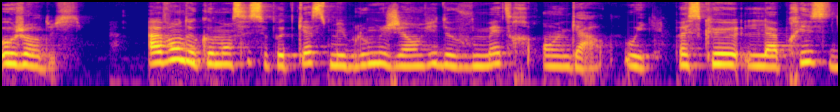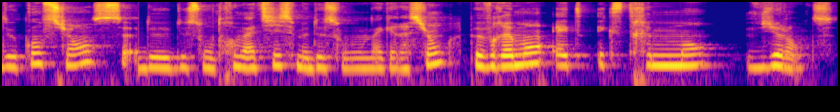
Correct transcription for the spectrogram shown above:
aujourd'hui. Avant de commencer ce podcast, mes blooms, j'ai envie de vous mettre en garde. Oui, parce que la prise de conscience de, son traumatisme, de son agression, peut vraiment être extrêmement violente.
